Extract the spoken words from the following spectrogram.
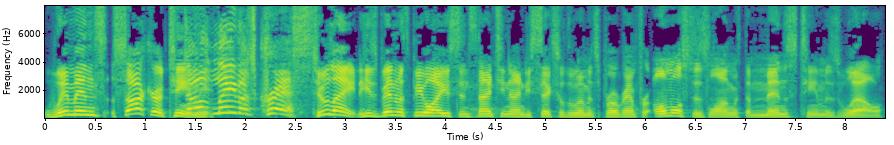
women's soccer team. Don't leave us, Chris! Too late. He's been with BYU since 1996 with the women's program for almost as long with the men's team as well.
